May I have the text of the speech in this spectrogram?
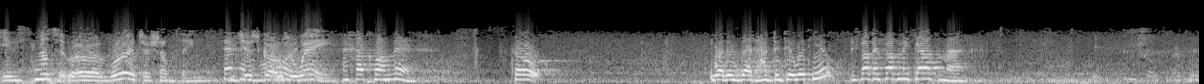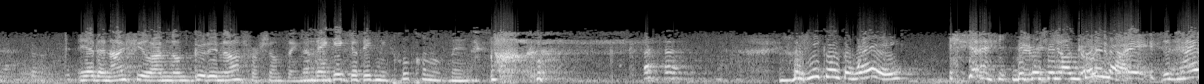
it's not a word or something. Zeg It just goes woord. away. Hij gaat gewoon weg. So, what does that have to do with you? Dus wat heeft dat met jou te maken? Yeah, then I feel I'm not good enough or something. Dan denk ik dat ik niet goed genoeg ben. He goes away because you're not good enough. Dus hij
